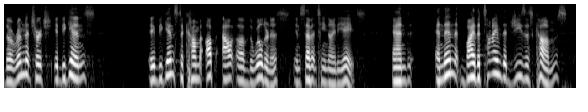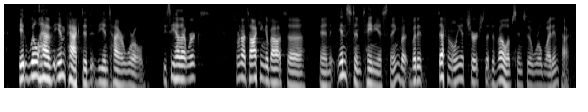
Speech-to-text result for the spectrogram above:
the remnant church it begins it begins to come up out of the wilderness in 1798. And and then by the time that Jesus comes, it will have impacted the entire world. Do you see how that works? So we're not talking about uh, an instantaneous thing, but, but it's definitely a church that develops into a worldwide impact.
